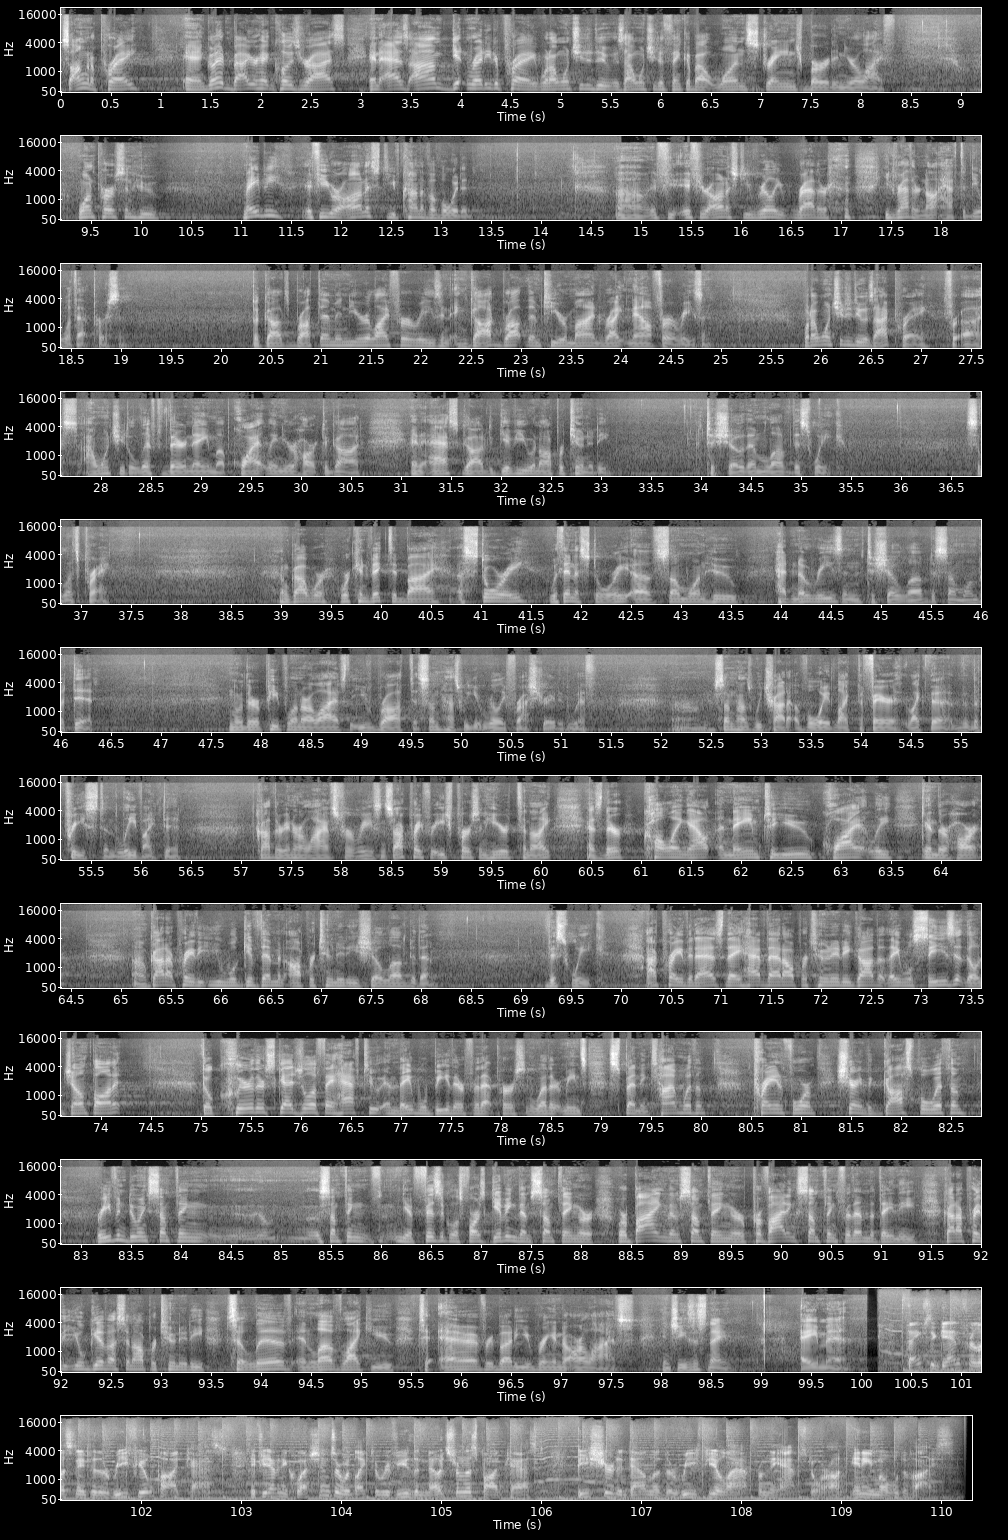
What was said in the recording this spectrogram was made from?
So I'm going to pray. And go ahead and bow your head and close your eyes. And as I'm getting ready to pray, what I want you to do is I want you to think about one strange bird in your life. One person who maybe, if you are honest, you've kind of avoided. Uh, if, you, if you're honest, you really rather, you'd rather not have to deal with that person. But God's brought them into your life for a reason, and God brought them to your mind right now for a reason. What I want you to do is I pray for us. I want you to lift their name up quietly in your heart to God and ask God to give you an opportunity to show them love this week. So let's pray. Um, God, we're, we're convicted by a story within a story of someone who had no reason to show love to someone but did. And Lord, there are people in our lives that you've brought that sometimes we get really frustrated with. Um, sometimes we try to avoid like the fair, like the, the, the priest and the Levite did. God, they're in our lives for a reason. So I pray for each person here tonight as they're calling out a name to you quietly in their heart. Uh, God, I pray that you will give them an opportunity to show love to them this week. I pray that as they have that opportunity, God, that they will seize it, they'll jump on it, They'll clear their schedule if they have to, and they will be there for that person, whether it means spending time with them, praying for them, sharing the gospel with them, or even doing something, uh, something you know, physical as far as giving them something or, or buying them something or providing something for them that they need. God, I pray that you'll give us an opportunity to live and love like you to everybody you bring into our lives. In Jesus' name, amen. Thanks again for listening to the Refuel Podcast. If you have any questions or would like to review the notes from this podcast, be sure to download the Refuel app from the App Store on any mobile device.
